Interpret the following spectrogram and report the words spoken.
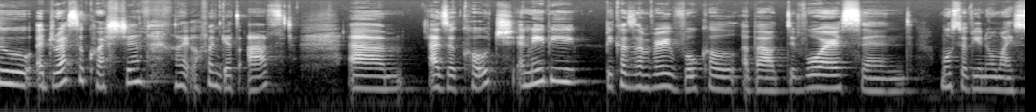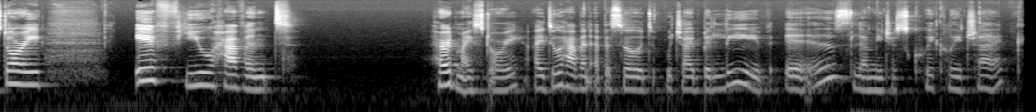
to address a question I often get asked um, as a coach, and maybe because I'm very vocal about divorce, and most of you know my story. If you haven't heard my story, I do have an episode which I believe is, let me just quickly check.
